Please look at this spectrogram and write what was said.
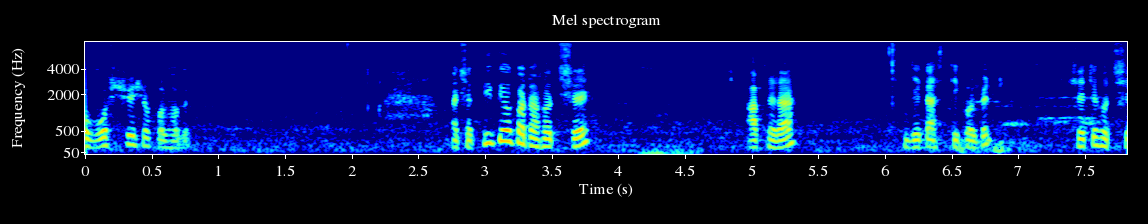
অবশ্যই সফল হবেন। আচ্ছা তৃতীয় কথা হচ্ছে আপনারা যে কাজটি করবেন, সেটি হচ্ছে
